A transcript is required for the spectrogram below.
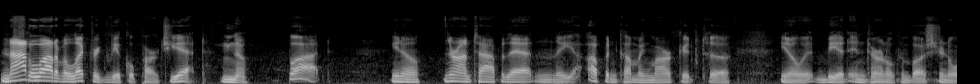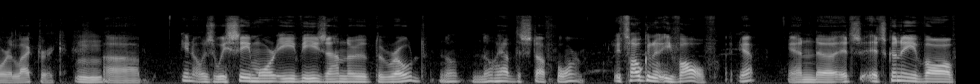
Not a lot of electric vehicle parts yet, No. but you know they're on top of that in the up and coming market. Uh, you know, it, be it internal combustion or electric. Uh, you know, as we see more EVs on the the road, they'll they'll have the stuff for them. It's all going to evolve. Yep, and uh, it's it's going to evolve,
